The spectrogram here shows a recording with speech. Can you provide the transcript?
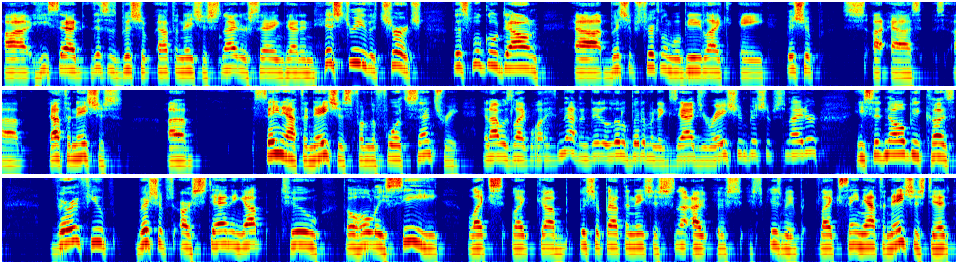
uh, he said, this is Bishop Athanasius Schneider saying that in history of the church, this will go down. Uh, bishop Strickland will be like a Bishop uh, as uh, Athanasius, uh, Saint Athanasius from the fourth century. And I was like, well, isn't that a little bit of an exaggeration, Bishop Schneider? He said, no, because very few bishops are standing up to the Holy See like like uh, Bishop Athanasius, uh, excuse me, like Saint Athanasius did,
